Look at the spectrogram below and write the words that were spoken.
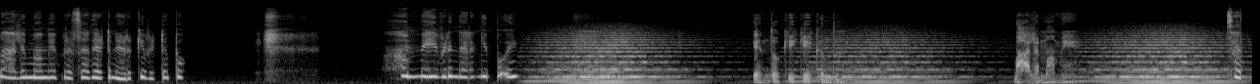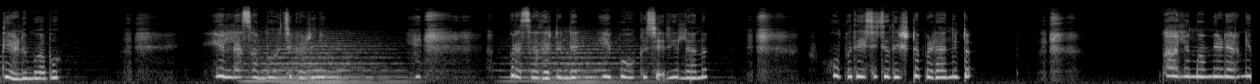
ബാലമാമയെ പ്രസാദേട്ടൻ ഇറക്കി വിട്ടപ്പോ അമ്മ ഇവിടെ ഇറങ്ങിപ്പോയി. എന്തൊക്കെ കേൾക്കുന്നത് ബാലമാമയെ സത്യാണ് ബാബു. എല്ലാം സംഭവിച്ചു കഴിഞ്ഞു. പ്രസാദേട്ടന്റെ ഈ പോക്ക് ശരിയല്ലെന്ന് ഉപദേശിച്ചത് ഇഷ്ടപ്പെടാഞ്ഞിട്ട് ബാലമ്മയുടെ ഇറങ്ങി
